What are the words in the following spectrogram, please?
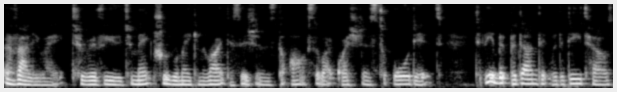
evaluate, to review, to make sure you're making the right decisions, to ask the right questions, to audit, to be a bit pedantic with the details.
